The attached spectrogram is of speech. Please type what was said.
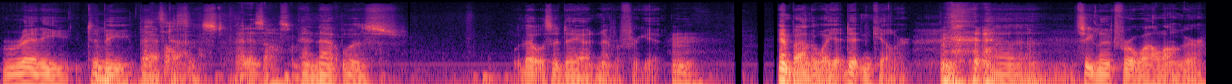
ready to Hmm. be That's baptized. awesome. That is awesome. And that was that was a day I'd never forget. And by the way, it didn't kill her. uh, she lived for a while longer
